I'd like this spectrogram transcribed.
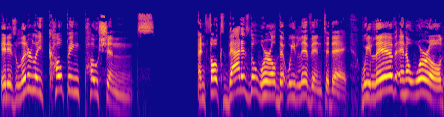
It is literally coping potions. And folks, that is the world that we live in today. We live in a world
